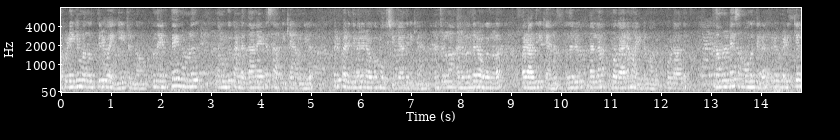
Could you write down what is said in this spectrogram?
അപ്പോഴേക്കും അത് ഒത്തിരി വൈകിയിട്ടുണ്ടാവും. അപ്പോൾ നേരത്തെ നമ്മൾ നമുക്ക് കണ്ടെത്താനായിട്ട് സാധിക്കുകയാണെങ്കിൽ ഒരു പരിധിവരെ രോഗം മോക്ഷിക്കാതിരിക്കാനും മറ്റുള്ള അനുബന്ധ രോഗങ്ങൾ വരാതിരിക്കാനും അതൊരു നല്ല ഉപകാരമായിട്ട് മാറും. കൂടാതെ നമ്മളുടെ സമൂഹത്തിൽ ഒരു മെഡിക്കൽ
